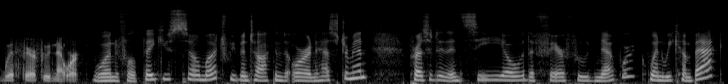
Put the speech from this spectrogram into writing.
with Fair Food Network. Wonderful. Thank you so much. We've been talking to Oran Hesterman, President and CEO of the Fair Food Network. When we come back,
